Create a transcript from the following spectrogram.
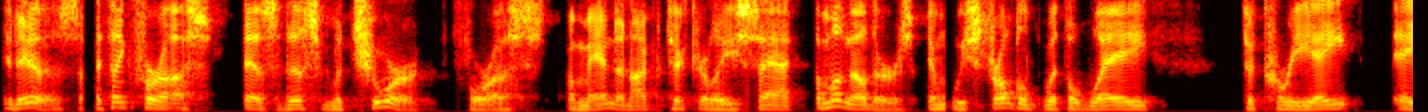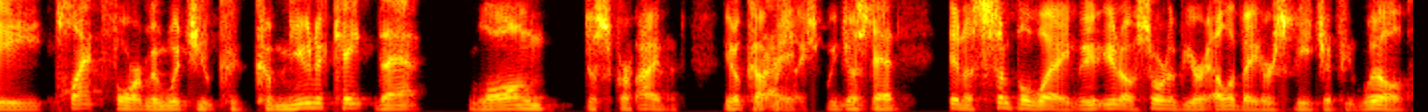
It is. I think for us, as this matured for us, Amanda and I particularly sat among others, and we struggled with a way to create a platform in which you could communicate that long described, you know, conversation right. we just had in a simple way, you know, sort of your elevator speech, if you will,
